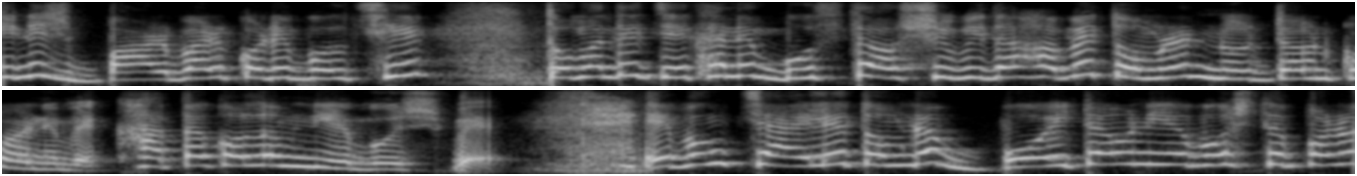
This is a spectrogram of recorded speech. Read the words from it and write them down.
জিনিস বারবার করে বলছি, তোমাদের যেখানে বুঝতে অসুবিধা হবে, তোমরা নোট ডাউন করে নেবে, খাতা কলম নিয়ে বসবে। এবং চাইলে তোমরা বইটাও নিয়ে বসতে পারো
